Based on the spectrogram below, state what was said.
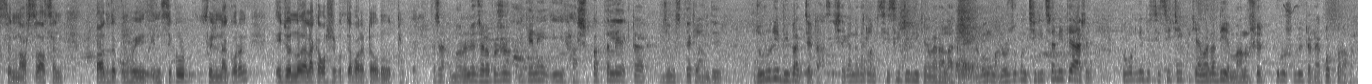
আছেন নার্সরা আছেন তারা যাতে কোনোভাবে ইনসিকিউর ফিল না করেন এই জন্য এলাকাবাসীর প্রতি আমার একটা অনুরোধ থাকবে। আচ্ছা মাননীয় জেলা প্রশাসক এখানে এই হাসপাতালে একটা জিনিস দেখলাম যে জরুরি বিভাগ যেটা আছে, সেখানে দেখলাম সিসিটিভি ক্যামেরা লাগে এবং মানুষ যখন চিকিৎসা নিতে আসে, তখন কিন্তু সিসিটিভি ক্যামেরা দিয়ে মানুষের পুরো শরীরটা রেকর্ড করা হয়।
